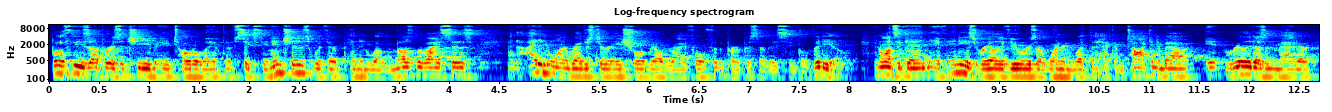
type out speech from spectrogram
Both of these uppers achieve a total length of 16 inches with their pin and welded muzzle devices, and I didn't want to register a short-barreled rifle for the purpose of a single video. And once again, if any Israeli viewers are wondering what the heck I'm talking about, it really doesn't matter.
